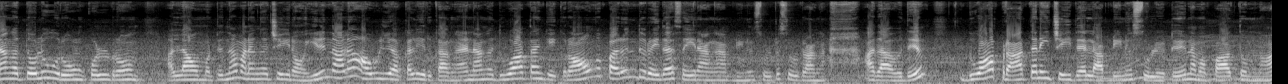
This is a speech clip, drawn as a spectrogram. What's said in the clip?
நாங்கள் தொழுவுறோம் கொள்கிறோம் அல்லாஹ் மட்டும்தான் வணங்க செய்கிறோம் இருந்தாலும் அவுளியாக்கள் இருக்காங்க. நாங்கள் துவா தான் கேட்குறோம் அவங்க பரிந்துரை தான் செய்கிறாங்க அப்படின்னு சொல்லிட்டு சொல்கிறாங்க அதாவது துவா பிரார்த்தனை செய்தல் அப்படின்னு சொல்லிட்டு நம்ம பார்த்தோம்னா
